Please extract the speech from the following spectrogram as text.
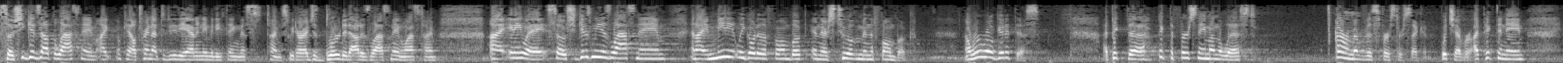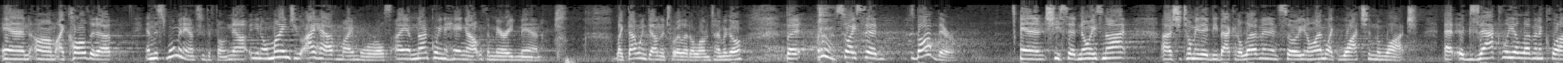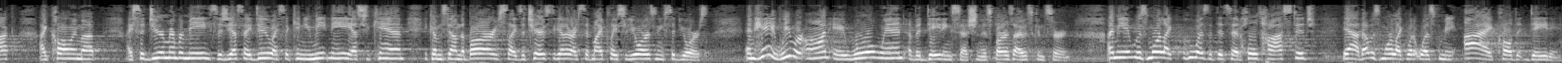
So she gives out the last name. I, okay, I'll try not to do the anonymity thing this time, sweetheart. I just blurted out his last name last time. Uh, anyway, so she gives me his last name, and I immediately go to the phone book, and there's two of them in the phone book. Now we're real good at this. I picked the picked the first name on the list. I don't remember if it's first or second, whichever. I picked a name and um, I called it up and this woman answered the phone. Now, you know, mind you, I have my morals. I am not going to hang out with a married man. like that went down the toilet a long time ago. But, so I said, is Bob there? And she said, no, he's not. Uh, she told me they'd be back at 11 and so, you know, I'm like watching the watch. At exactly 11 o'clock, I call him up. I said, do you remember me? He says, yes, I do. I said, can you meet me? Yes, you can. He comes down the bar. He slides the chairs together. I said, my place or yours? And he said, yours. And hey, we were on a whirlwind of a dating session as far as I was concerned. I mean, it was more like, who was it that said hold hostage? Yeah, that was more like what it was for me. I called it dating.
